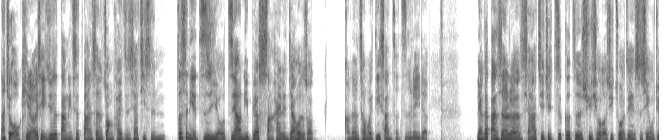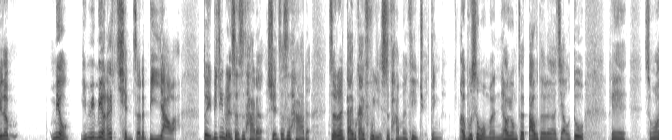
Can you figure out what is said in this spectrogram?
那就 OK 了。而且就是当你是单身的状态之下，其实这是你的自由，只要你不要伤害人家，或者说。可能成为第三者之类的，两个单身人想要解决自各自的需求而去做这件事情，我觉得没有，因为没有那个谴责的必要啊。对，毕竟人生是他的，选择是他的，责任该不该负也是他们可以决定的，而不是我们要用这道德的角度，诶什么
